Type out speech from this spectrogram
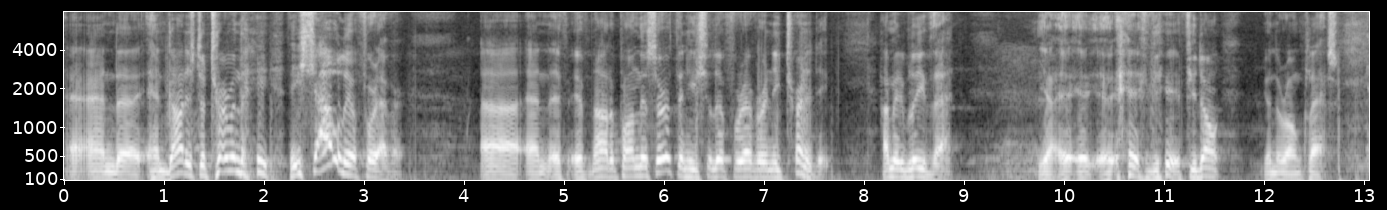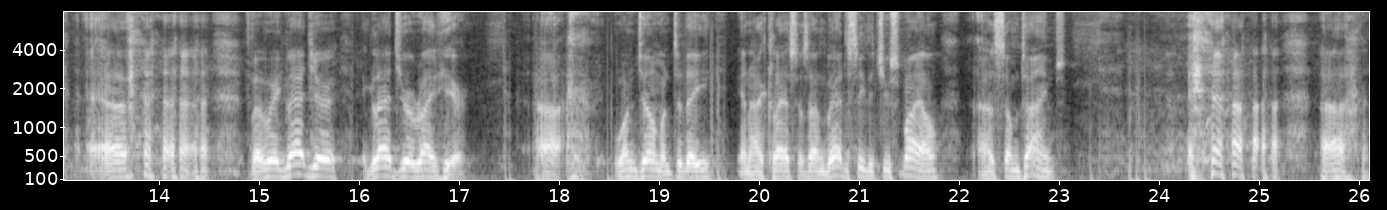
And, uh, and God is determined that he, he shall live forever. Uh, and if, if not upon this earth, then he shall live forever in eternity. How many believe that? Yeah, if you, if you don't, you're in the wrong class. Uh, but we're glad you're, glad you're right here. Uh, one gentleman today in our class says, I'm glad to see that you smile uh, sometimes. Uh,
